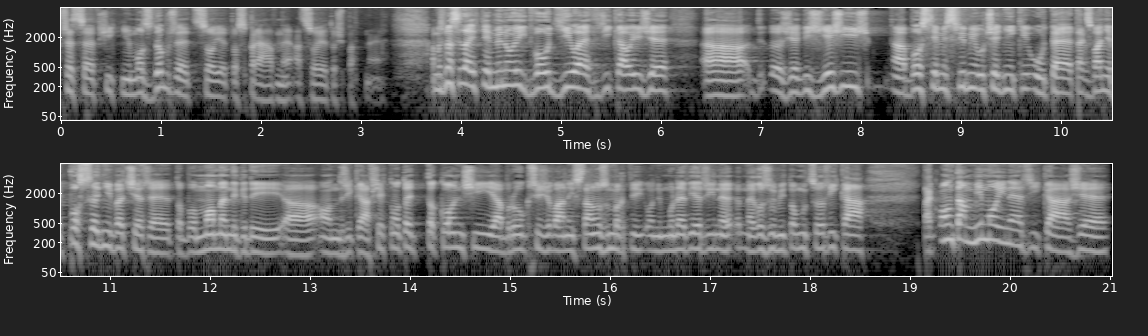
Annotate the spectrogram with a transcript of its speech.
přece všichni moc dobře, co je to správné a co je to špatné. A my jsme si tady v těch minulých dvou dílech říkali, že, uh, že když Ježíš byl s těmi svými učedníky u té takzvané poslední večeře, to byl moment, kdy uh, on říká, všechno teď to končí, já budu ukřižovaný, stanu z mrtvých, oni mu nevěří, ne, nerozumí tomu, co říká, tak on tam mimo jiné říká, že,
